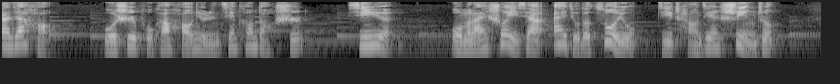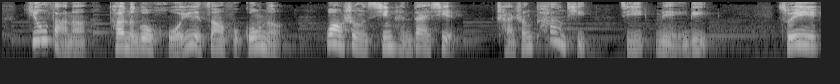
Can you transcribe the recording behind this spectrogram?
大家好，我是普康好女人健康导师新月。我们来说一下艾灸的作用及常见适应症。灸法呢，它能够活跃脏腑功能，旺盛新陈代谢，产生抗体及免疫力。所以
